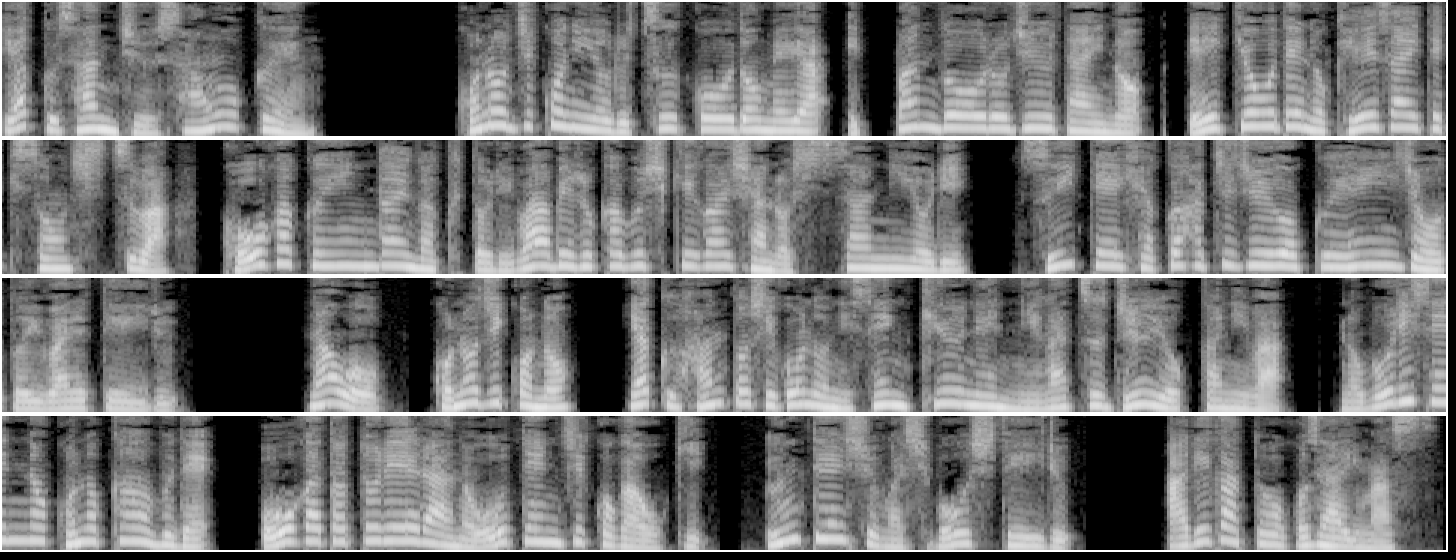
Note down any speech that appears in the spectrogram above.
約33億円。この事故による通行止めや一般道路渋滞の影響での経済的損失は、工学院大学とリバーベル株式会社の試算により推定180億円以上と言われている。なお、この事故の約半年後の2009年2月14日には、上り線のこのカーブで大型トレーラーの横転事故が起き、運転手が死亡している。ありがとうございます。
